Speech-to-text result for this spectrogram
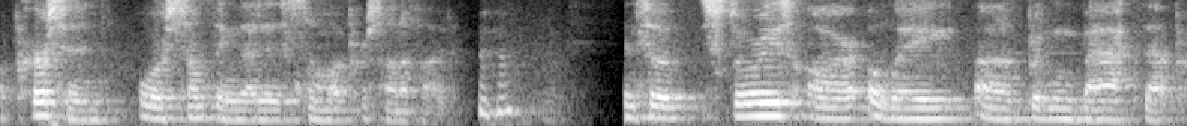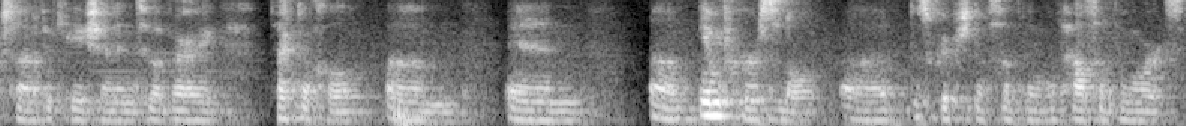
a person or something that is somewhat personified. Mm-hmm. And so stories are a way of bringing back that personification into a very technical um, and um, impersonal uh, description of something, of how something works.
